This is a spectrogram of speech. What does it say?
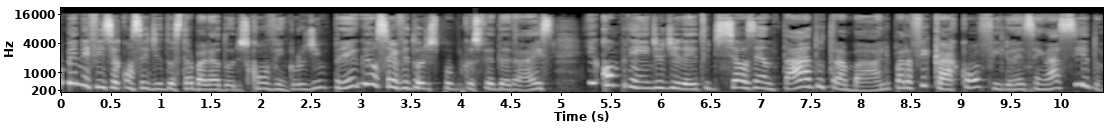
O benefício é concedido aos trabalhadores com vínculo de emprego e aos servidores públicos federais e compreende o direito de se ausentar do trabalho para ficar com o filho recém-nascido.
